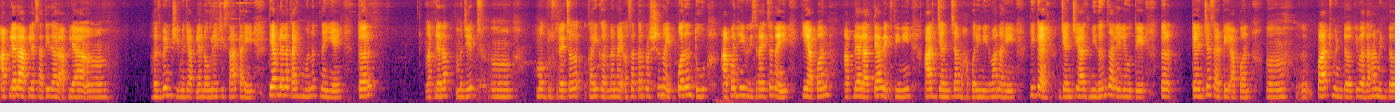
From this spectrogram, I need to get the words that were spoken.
आपल्याला आपल्या साथीदार आपल्या हजबंडची म्हणजे आपल्या नवऱ्याची साथ आहे. ते आपल्याला काही म्हणत नाही आहे तर आपल्याला म्हणजे मग दुसऱ्याचं काही करणं नाही असा तर प्रश्न नाही. परंतु आपण हे विसरायचं नाही की आपण आपल्याला त्या व्यक्तीने आज ज्यांचा महापरिनिर्वाण आहे ठीक आहे ज्यांचे आज निधन झालेले होते तर त्यांच्यासाठी आपण पाच मिनटं किंवा दहा मिनटं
